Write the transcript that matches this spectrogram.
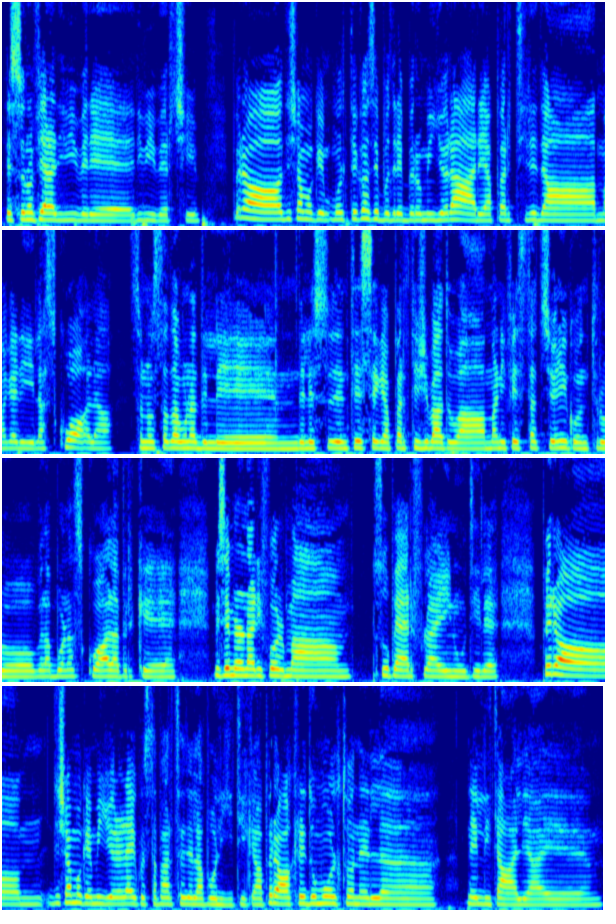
e sono fiera di, vivere, di viverci. Però diciamo che molte cose potrebbero migliorare a partire da magari la scuola. Sono stata una delle, delle studentesse che ha partecipato a manifestazioni contro la buona scuola perché mi sembra una riforma superflua e inutile. Però diciamo che migliorerei questa parte della politica, però credo molto nel- nell'Italia e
